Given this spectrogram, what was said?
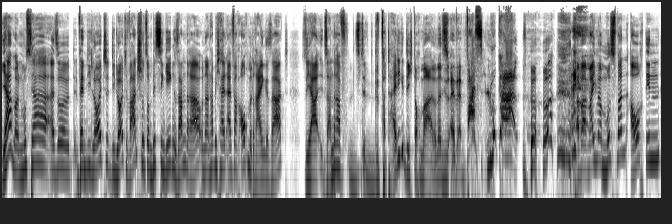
Ja, man muss ja, also, wenn die Leute, die Leute waren schon so ein bisschen gegen Sandra und dann habe ich halt einfach auch mit reingesagt, so, ja, Sandra, verteidige dich doch mal. Und dann sie so, äh, was, Luca? Aber manchmal muss man auch den,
